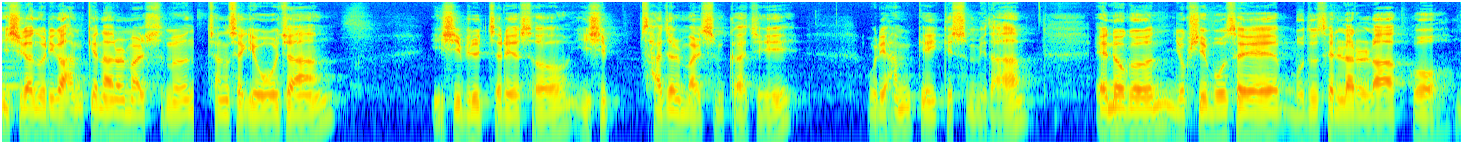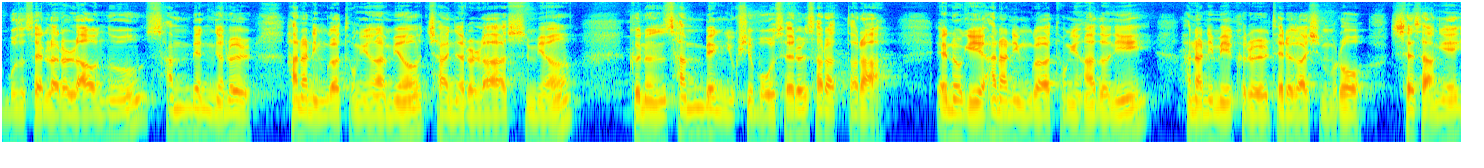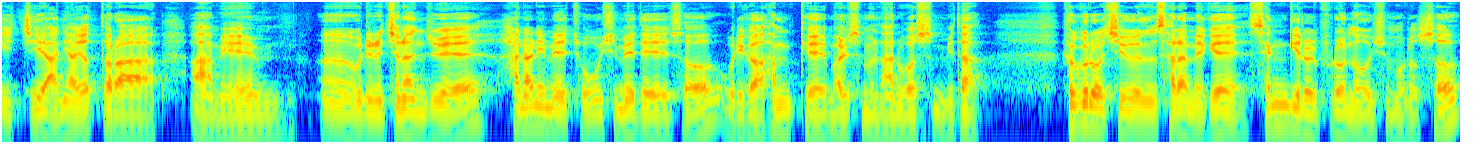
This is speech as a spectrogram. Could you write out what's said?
이 시간 우리가 함께 나눌 말씀은 창세기 5장 21절에서 24절 말씀까지 우리 함께 읽겠습니다. 에녹은 65세에 무드셀라를 낳았고 무드셀라를 낳은 후 300년을 하나님과 동행하며 자녀를 낳았으며 그는 365세를 살았더라. 에녹이 하나님과 동행하더니 하나님이 그를 데려가심으로 세상에 있지 아니하였더라. 아멘. 어, 우리는 지난주에 하나님의 좋으심에 대해서 우리가 함께 말씀을 나누었습니다. 흙으로 지은 사람에게 생기를 불어넣으심으로써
